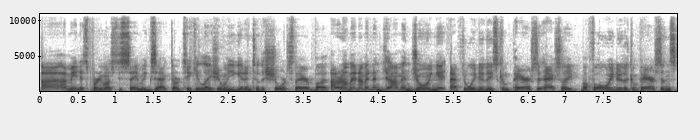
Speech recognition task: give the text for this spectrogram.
I, I mean, it's pretty much the same exact articulation when you get into the shorts there, but I don't know, man. I'm, I'm enjoying it after we do these comparisons. Actually, before we do the comparisons,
